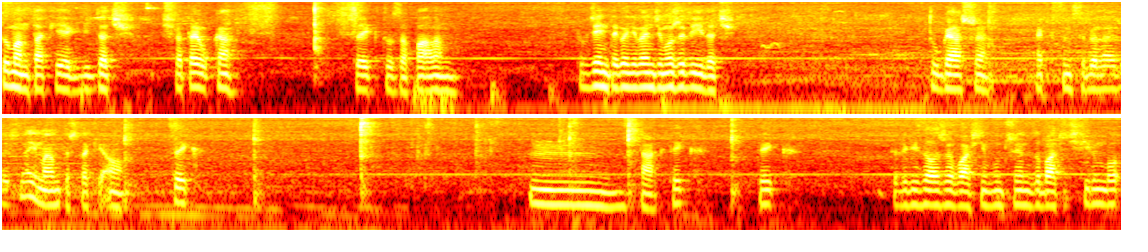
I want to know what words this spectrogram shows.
Tu mam takie, jak widać, światełka. Cyk, tu zapalam. Tu w dzień tego nie będzie może widać. Tu gaszę, jak chcę sobie leżeć. No i mam też takie, o, cyk. Mm, tak, tyk, tyk. W telewizorze właśnie włączyłem zobaczyć film, bo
